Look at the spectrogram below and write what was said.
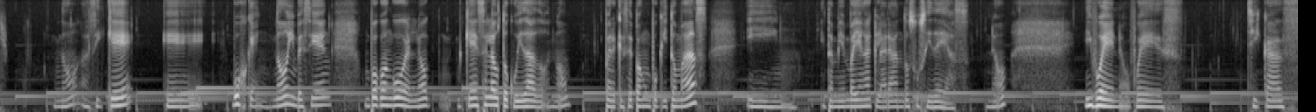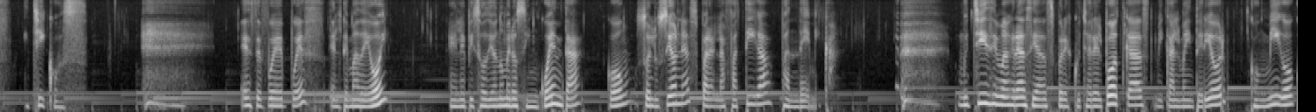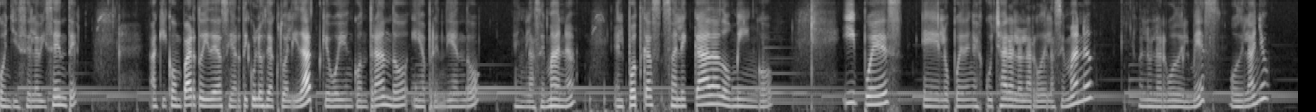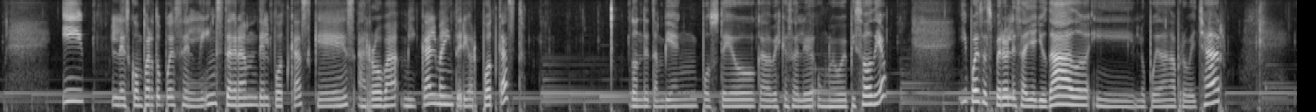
¿no? Así que eh, busquen, ¿no? Investiguen un poco en Google, ¿no? ¿Qué es el autocuidado, ¿no? Para que sepan un poquito más y, y también vayan aclarando sus ideas, ¿no? Y bueno, pues, chicas y chicos, este fue pues el tema de hoy, el episodio número 50 con soluciones para la fatiga pandémica. Muchísimas gracias por escuchar el podcast Mi Calma Interior conmigo, con Gisela Vicente. Aquí comparto ideas y artículos de actualidad que voy encontrando y aprendiendo en la semana. El podcast sale cada domingo y pues eh, lo pueden escuchar a lo largo de la semana, a lo largo del mes o del año. Y les comparto pues el Instagram del podcast que es arroba mi calma interior podcast donde también posteo cada vez que sale un nuevo episodio. Y pues espero les haya ayudado y lo puedan aprovechar.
